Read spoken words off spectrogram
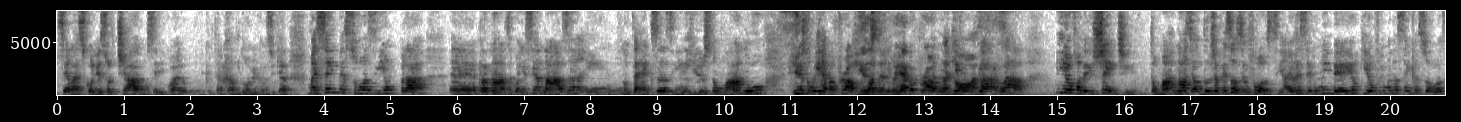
sei lá, escolher, sortear, não sei qual era o critério randômico, não sei o que era, mas 100 pessoas iam para é, pra NASA, conhecer a NASA em, no Texas, em Houston, lá no Houston We Have a Problem. Houston, naquele- we have a problem. Naquele Nossa. lugar lá. E eu falei, gente, tomar, nossa, já pensou se eu fosse? Aí eu recebo um e-mail que eu fui uma das 100 pessoas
